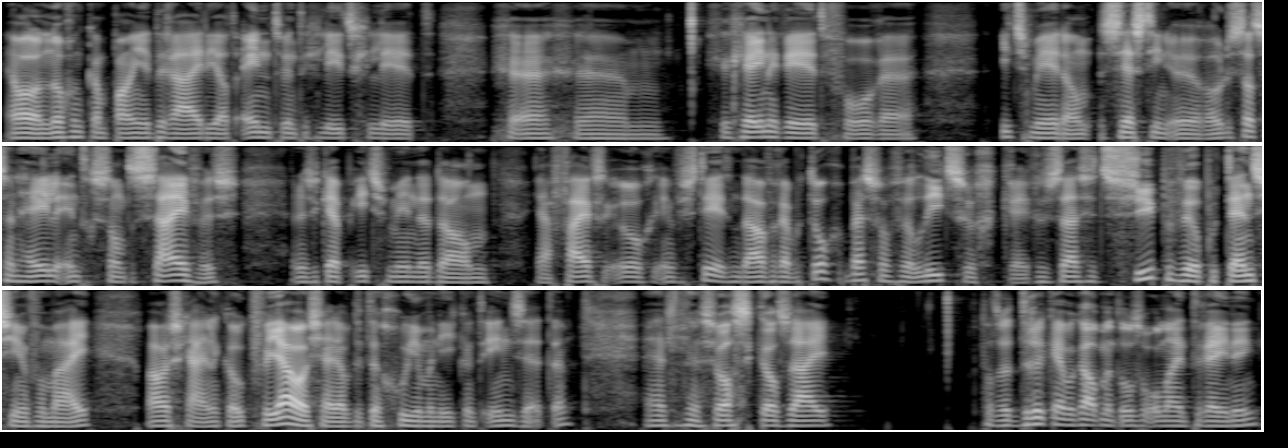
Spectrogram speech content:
we hadden nog een campagne draaien, die had 21 leads geleerd, ge, ge, gegenereerd voor iets meer dan 16 euro. Dus dat zijn hele interessante cijfers. Dus ik heb iets minder dan ja, 50 euro geïnvesteerd. En daarvoor heb ik toch best wel veel leads teruggekregen. Dus daar zit super veel potentie in voor mij. Maar waarschijnlijk ook voor jou als jij dat op dit een goede manier kunt inzetten. En zoals ik al zei, dat we druk hebben gehad met onze online training.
